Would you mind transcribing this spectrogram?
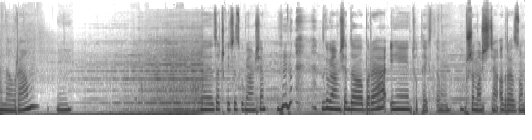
Dobra. E, Zaczekajcie, zgubiłam się. zgubiłam się, dobra. I tutaj chcę przy od razu.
